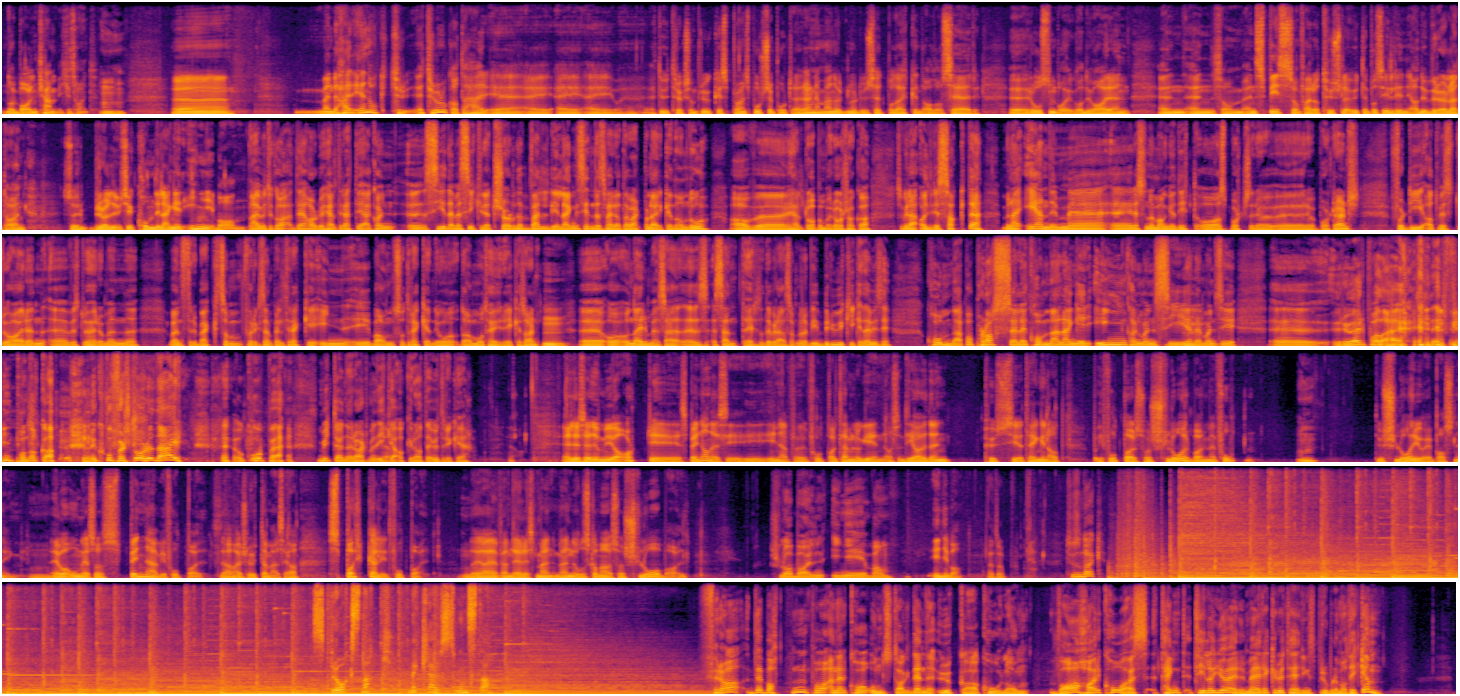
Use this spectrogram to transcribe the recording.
når ballen kommer, ikke sant? Eh, men det her er nok, jeg tror nok at det her er ei- ei- et uttrykk som brukes blant sportsreportere. Jeg regner med når, når du sitter på Lerkendal og ser uh, Rosenborg, og du har en, en, en, som, en spiss som fer og tusler ute på sidelinja, du brøler til han, så brøler du ikke 'kom de lenger inn i banen'. Nei, vet du hva, det har du helt rett i. Jeg kan uh, si det med sikkerhet, sjøl om det er veldig lenge siden dessverre at jeg har vært på Lerkendal nå, av uh, helt åpenbare årsaker, så ville jeg aldri sagt det. Men jeg er enig med uh, resonnementet ditt og sportsreporterens, fordi at hvis du, har en, uh, hvis du hører om en venstreback som f.eks. trekker inn i banen, så trekker han jo da mot høyre, ikke sant? Eh, og, og nærmer seg senter. Så det vil jeg sagt, Men vi bruker ikke det. Vi sier 'kom deg på plass', eller kom deg lenger inn, kan man si. Mm. Eller man sier eh, rør på deg, eller finn på noe. Eller hvorfor står du der og koper? Mye annet rart, men ikke akkurat det uttrykket. Ellers er det jo mye artig, spennende innenfor fotballterminologien. Altså, de har jo den pussige tingen at i fotball så slår man med foten. Du slår jo en pasning. Da jeg var unge, så spenna vi fotball. Det har jeg slutta med. Så jeg har sparka litt fotball. Det er jeg fremdeles, men, men nå skal man altså slå ballen Slå ballen inn i banen. inn i banen. Nettopp. Tusen takk. Språksnakk med Klaus Sonstad. Fra debatten på NRK onsdag denne uka, kolon Hva har KS tenkt til å gjøre med rekrutteringsproblematikken?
